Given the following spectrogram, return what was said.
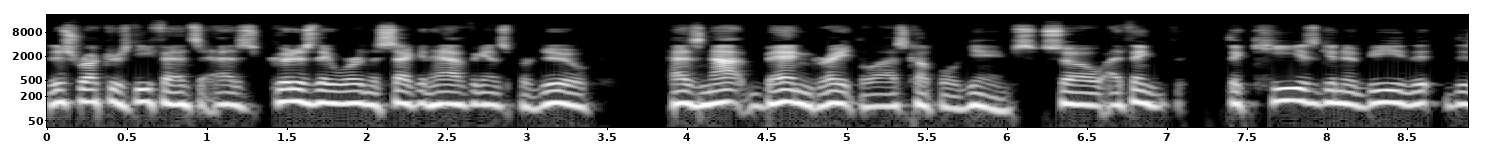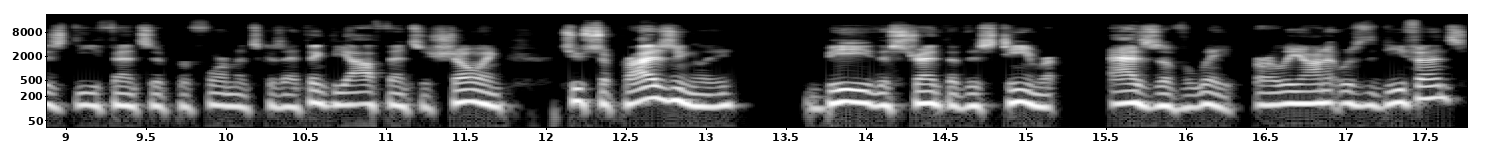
this Rutgers defense, as good as they were in the second half against Purdue, has not been great the last couple of games. So I think the key is going to be this defensive performance because I think the offense is showing to surprisingly be the strength of this team as of late. Early on, it was the defense.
